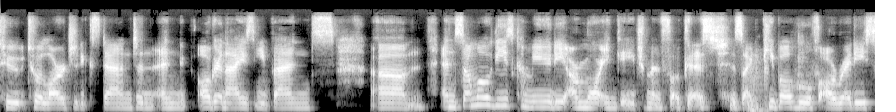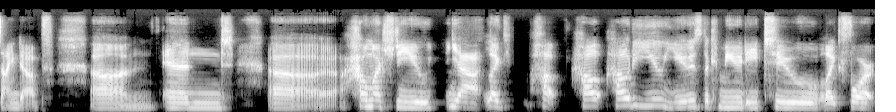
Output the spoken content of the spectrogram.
to to a large extent and, and organize events. Um, and some of these community are more engagement focused. It's like people who've already signed up. Um, and uh, how much do you? Yeah, like how how how do you use the community to like for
